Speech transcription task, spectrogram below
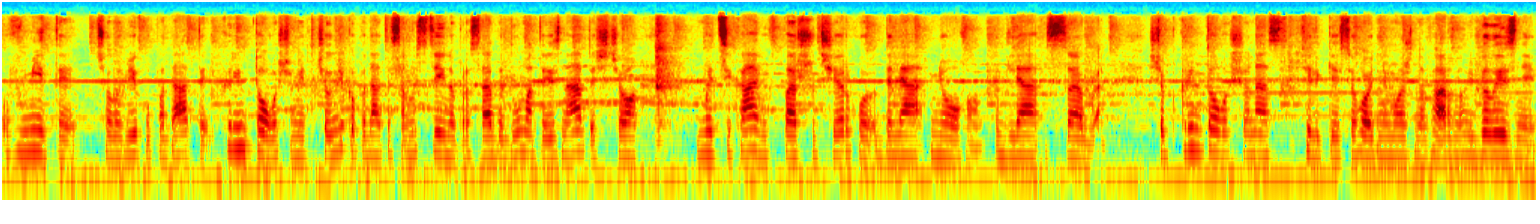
вміти чоловіку подати, крім того, що вміти чоловіку подати самостійно про себе думати і знати, що ми цікаві в першу чергу для нього, для себе. Щоб крім того, що нас тільки сьогодні можна в гарної білизні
